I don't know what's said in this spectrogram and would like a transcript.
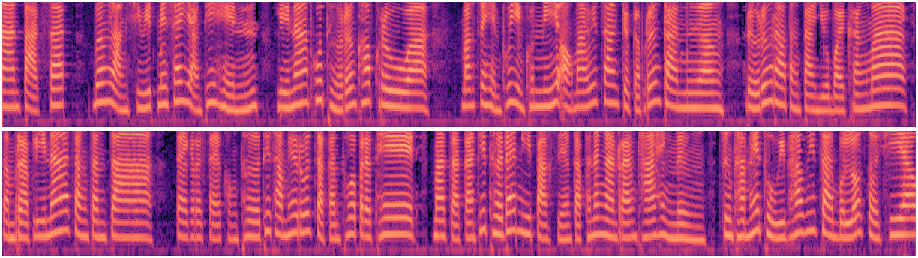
นานปากแซบเบื้องหลังชีวิตไม่ใช่อย่างที่เห็น ลีน่าพูดถึงเรื่องครอบครัว มักจะเห็นผู้หญิงคนนี้ออกมาวิจารณ์เกี่ยวกับเรื่องการเมือง หรือเรื่องราวต่างๆอยู่บ่อยครั้งมากสำหรับลีน่าจังจันจา แต่กระแสของเธอที่ทำให้รู้จักกันทั่วประเทศ มาจากการที่เธอได้มีปากเสียงกับพนักงานร้านค้าแห่งหนึ่ง จึงทำให้ถูกวิพากษ์วิจารณ์บนโลกโซเชียล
